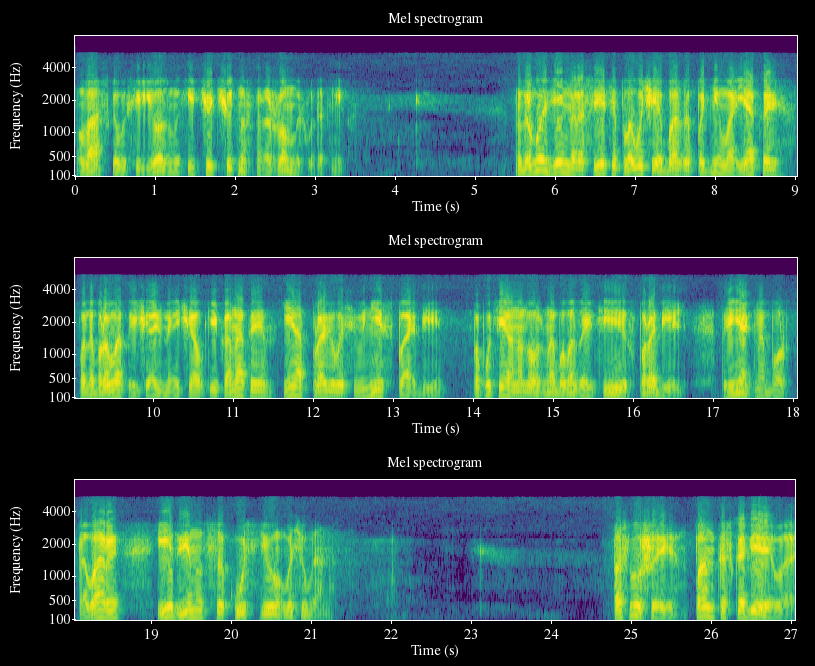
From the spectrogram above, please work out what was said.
ласковых, серьезных и чуть-чуть настороженных в этот миг. На другой день на рассвете плавучая база подняла якорь, подобрала причальные чалки и канаты и отправилась вниз по Аби. По пути она должна была зайти в Парабель, принять на борт товары и двинуться к устью Васюгана. «Послушай, панка Скобеева,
